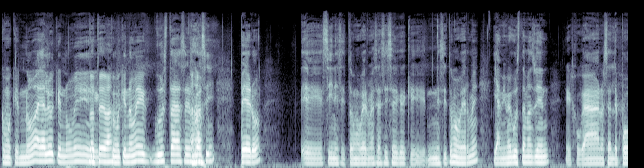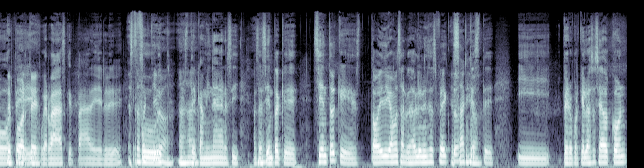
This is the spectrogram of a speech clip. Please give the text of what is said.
como que no hay algo que no me, No te va. como que no me gusta hacerlo Ajá. así, pero eh, sí necesito moverme, o sea, sí sé que, necesito moverme y a mí me gusta más bien eh, jugar, o sea, el deporte, Deporte. jugar básquet, pádel, eh, Estás activo. Ajá. este, caminar, así. O sea, Ajá. siento que, siento que estoy, digamos, saludable en ese aspecto. Exacto. Este, y, pero porque lo he asociado con,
